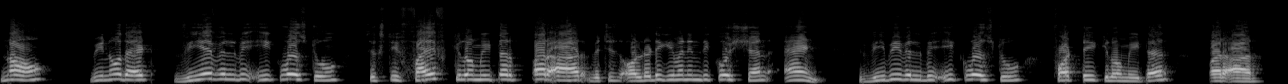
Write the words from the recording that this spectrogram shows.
Now we know that VA will be equals to 65 km per hour which is already given in the question and VB will be equals to 40 km per hour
